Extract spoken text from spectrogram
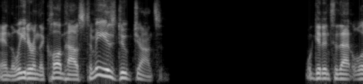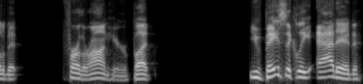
And the leader in the clubhouse to me is Duke Johnson. We'll get into that a little bit further on here, but you've basically added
